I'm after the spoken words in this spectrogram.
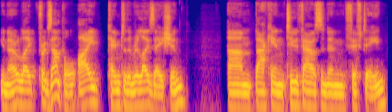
You know, like for example, I came to the realization um, back in 2015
